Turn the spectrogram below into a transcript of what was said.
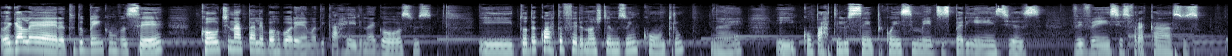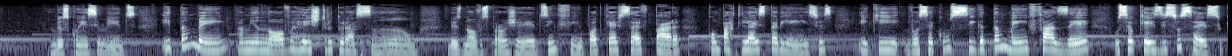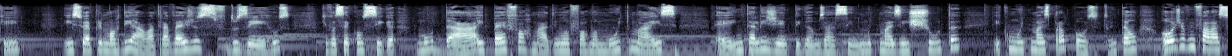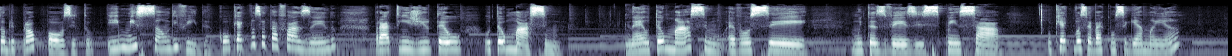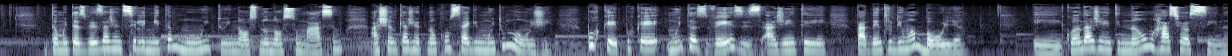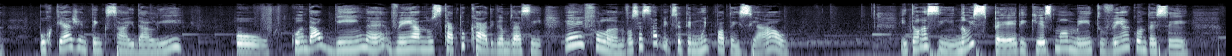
Oi, galera, tudo bem com você? Coach Natália Borborema, de Carreira e Negócios. E toda quarta-feira nós temos um encontro, né? E compartilho sempre conhecimentos, experiências, vivências, fracassos, meus conhecimentos e também a minha nova reestruturação, meus novos projetos, enfim, o podcast serve para compartilhar experiências e que você consiga também fazer o seu case de sucesso, que isso é primordial, através dos, dos erros, que você consiga mudar e performar de uma forma muito mais é, inteligente, digamos assim, muito mais enxuta e com muito mais propósito. Então, hoje eu vim falar sobre propósito e missão de vida. O que é que você está fazendo para atingir o teu, o teu máximo? Né? O teu máximo é você, muitas vezes, pensar o que é que você vai conseguir amanhã, então, muitas vezes a gente se limita muito em nosso, no nosso máximo, achando que a gente não consegue muito longe. Por quê? Porque muitas vezes a gente está dentro de uma bolha. E quando a gente não raciocina porque a gente tem que sair dali, ou quando alguém né, vem a nos catucar, digamos assim, ei, fulano, você sabe que você tem muito potencial? Então, assim, não espere que esse momento venha acontecer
